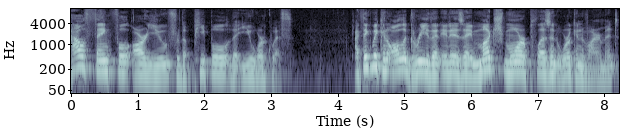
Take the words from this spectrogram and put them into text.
How thankful are you for the people that you work with? I think we can all agree that it is a much more pleasant work environment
